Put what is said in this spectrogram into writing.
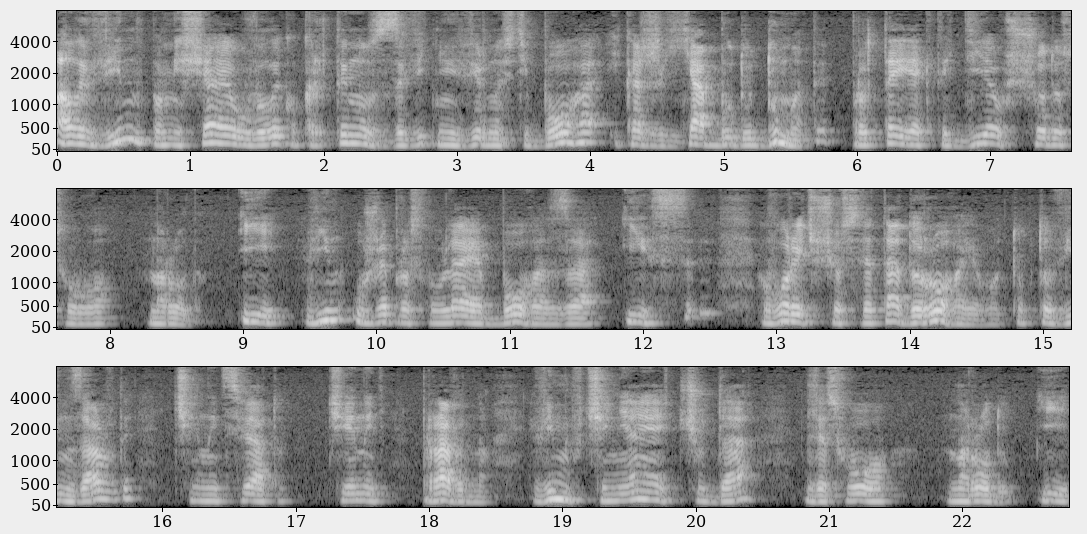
Але він поміщає у велику картину з завітньої вірності Бога і каже: Я буду думати про те, як ти діяв щодо свого народу. І він уже прославляє Бога за і говорить, що свята дорога його, тобто він завжди чинить свято, чинить праведно. Він вчиняє чуда для свого народу. І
